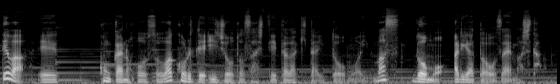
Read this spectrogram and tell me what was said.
では、えー、今回の放送はこれで以上とさせていただきたいと思います。どうもありがとうございました。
